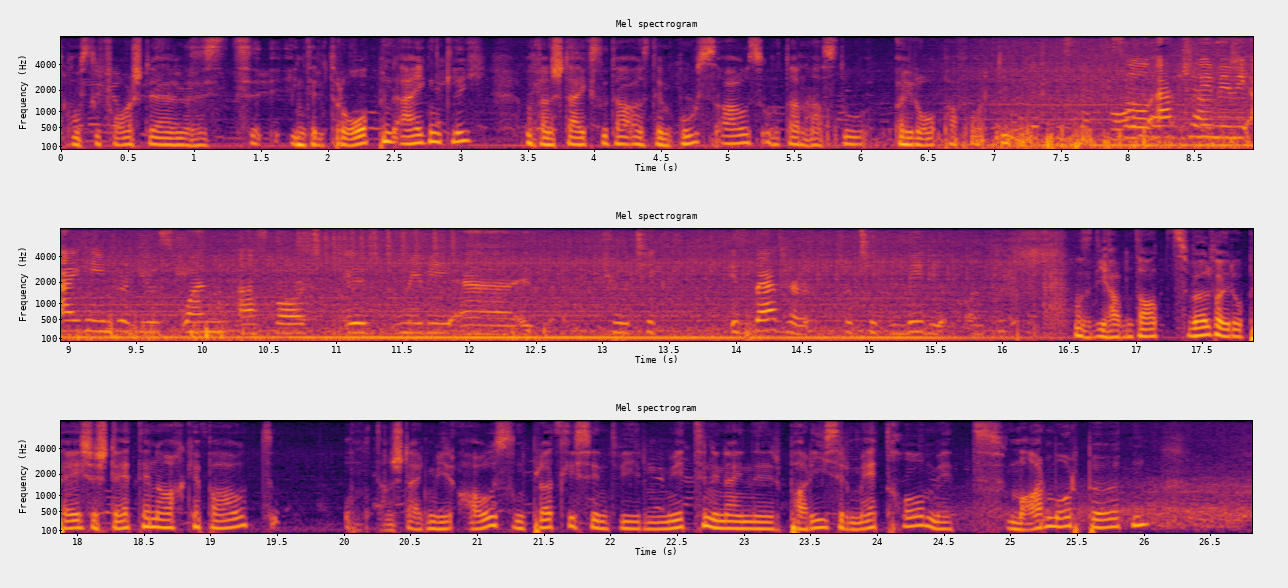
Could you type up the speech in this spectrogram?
Du musst dir vorstellen, das ist in den Tropen eigentlich. Und dann steigst du da aus dem Bus aus und dann hast du Europa vor dir. So actually, maybe I can introduce one uh, sport. Is maybe uh, to take. It's better to take video Also die haben da zwölf europäische Städte nachgebaut und dann steigen wir aus und plötzlich sind wir mitten in einer Pariser Metro mit Marmorböden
